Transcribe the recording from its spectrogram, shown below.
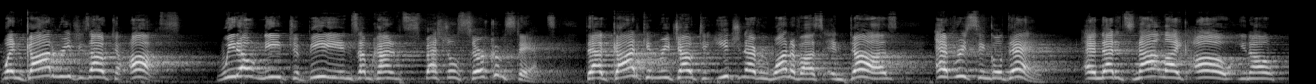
When God reaches out to us, we don't need to be in some kind of special circumstance. That God can reach out to each and every one of us and does every single day. And that it's not like, oh, you know,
